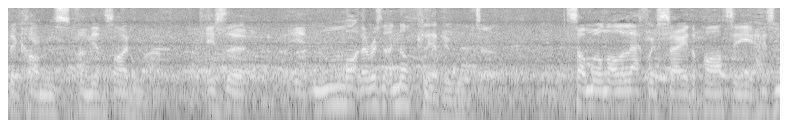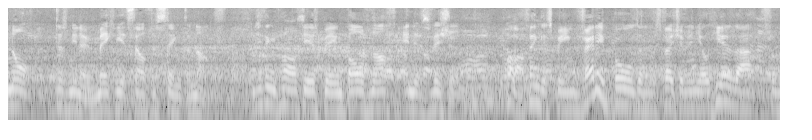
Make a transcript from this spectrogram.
that comes from the other side on that is that might, there isn't enough clear blue water. Someone on the left would say the party has not, doesn't you know, making itself distinct enough. Do you think party is being bold enough in its vision? Well, I think it's being very bold in its vision, and you'll hear that from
